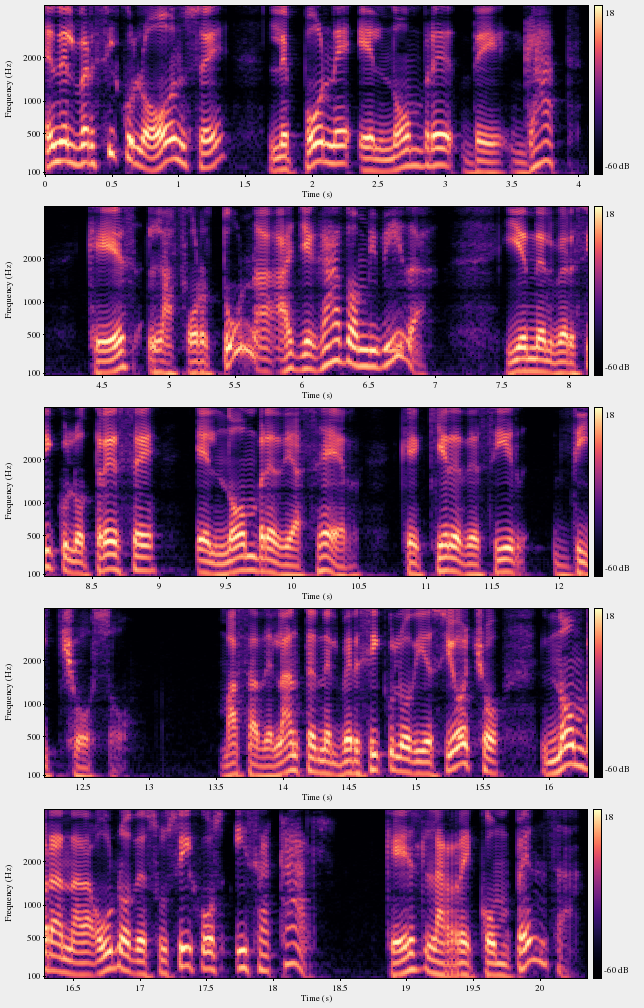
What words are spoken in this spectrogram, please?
En el versículo 11 le pone el nombre de Gat, que es la fortuna ha llegado a mi vida. Y en el versículo 13 el nombre de Aser, que quiere decir dichoso. Más adelante en el versículo 18 nombran a uno de sus hijos Isaacar, que es la recompensa.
